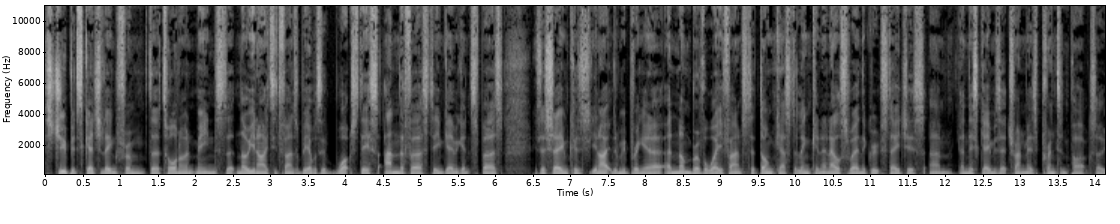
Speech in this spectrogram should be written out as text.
stupid scheduling from the tournament means that no United fans will be able to watch this and the first team game against Spurs. It's a shame because United will be bringing a, a, number of away fans to Doncaster, Lincoln, and elsewhere in the group stages. Um, and this game is at Tranmere's Prenton Park, so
